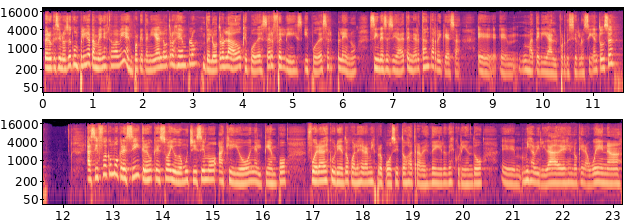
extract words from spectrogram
pero que si no se cumplía también estaba bien, porque tenía el otro ejemplo del otro lado que poder ser feliz y poder ser pleno sin necesidad de tener tanta riqueza eh, eh, material, por decirlo así. Entonces, Así fue como crecí, creo que eso ayudó muchísimo a que yo en el tiempo fuera descubriendo cuáles eran mis propósitos a través de ir descubriendo eh, mis habilidades, en lo que era buena,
